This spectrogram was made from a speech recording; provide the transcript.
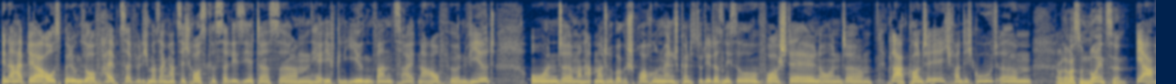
Innerhalb der Ausbildung, so auf Halbzeit, würde ich mal sagen, hat sich rauskristallisiert, dass ähm, Herr Evgen irgendwann zeitnah aufhören wird. Und äh, man hat mal drüber gesprochen, Mensch, könntest du dir das nicht so vorstellen? Und ähm, klar, konnte ich, fand ich gut. Ähm, Aber da warst du 19. ja,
